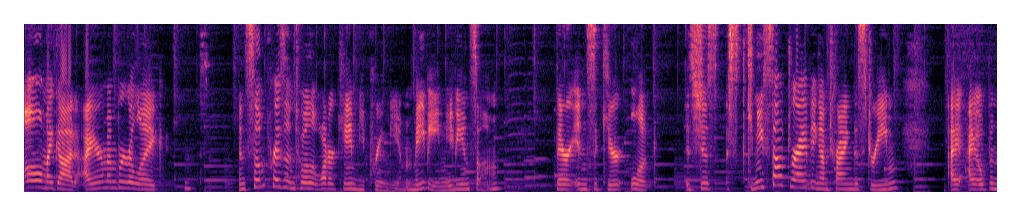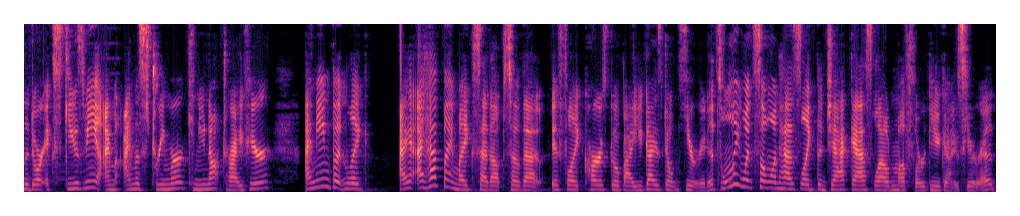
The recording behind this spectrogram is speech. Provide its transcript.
Oh my god, I remember, like, in some prison, toilet water can be premium. Maybe, maybe in some. They're insecure. Look, it's just, can you stop driving? I'm trying to stream. I, I open the door. Excuse me, I'm I'm a streamer. Can you not drive here? I mean, but like, I, I have my mic set up so that if like cars go by, you guys don't hear it. It's only when someone has like the jackass loud muffler do you guys hear it.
